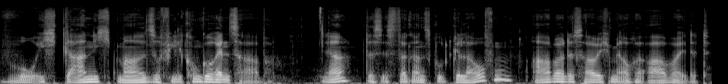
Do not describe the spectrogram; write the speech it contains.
wo ich gar nicht mal so viel Konkurrenz habe. Ja, das ist da ganz gut gelaufen, aber das habe ich mir auch erarbeitet.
